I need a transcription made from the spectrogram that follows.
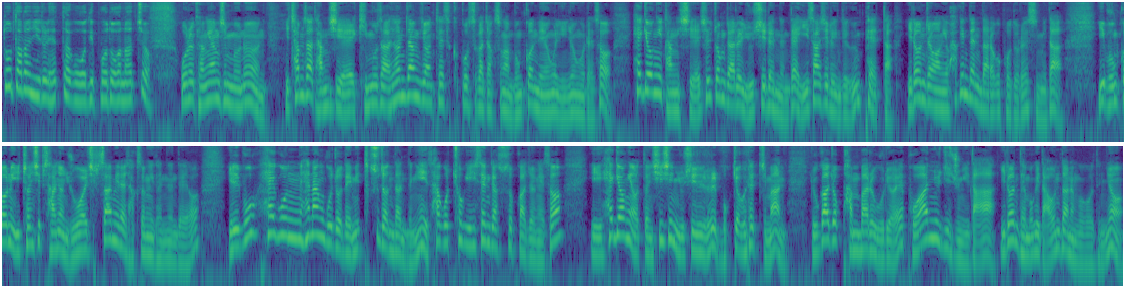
또 다른 일을 했다고 어디 보도가 났죠? 오늘 경향신문은 이 참사 당시에 기무사 현장 지원 테스크포스가 작성한 문건 내용을 인용을 해서 해경이 당시에 실종자 자를 유실 했는데 이 사실을 이제 은폐했다. 이런 정황이 확인된다라고 보도를 했습니다. 이 문건은 2014년 6월 13일에 작성이 됐는데요. 일부 해군 해남구조대 및 특수 전단 등이 사고 초기 희생자 수습 과정에서 이 해경의 어떤 시신 유실을 목격을 했지만 유가족 반발을 우려해 보안 유지 중이다. 이런 대목이 나온다는 거거든요.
